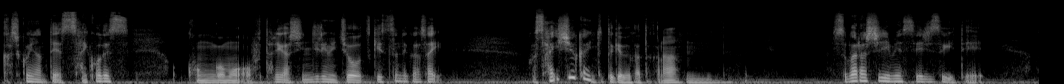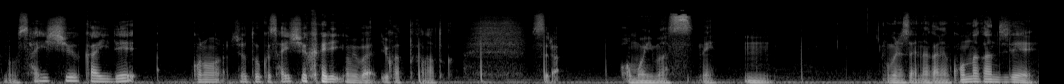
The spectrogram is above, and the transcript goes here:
賢いなんて最高です。今後もお二人が信じる道を突き進んでください。最終回に撮っとけばよかったかな。うん。素晴らしいメッセージすぎてあの最終回でこのラジオトーク最終回で読めばよかったかなとかすら思いますね。うん。ごめんなさい。なんかねこんな感じで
